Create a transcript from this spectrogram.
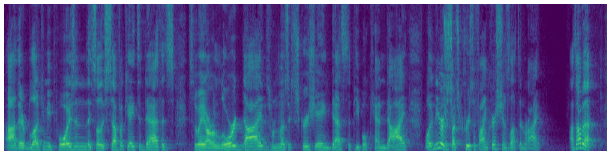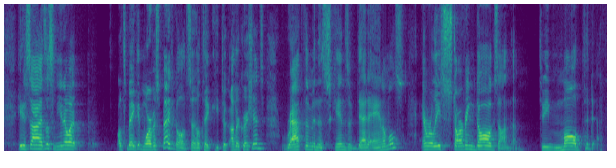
uh, their blood can be poisoned, they slowly suffocate to death. It's, it's the way our Lord died. It's one of the most excruciating deaths that people can die. Well, Nero just starts crucifying Christians left and right. On top of that, he decides, listen, you know what? Let's make it more of a spectacle. And so he'll take he took other Christians, wrapped them in the skins of dead animals, and released starving dogs on them to be mauled to death.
